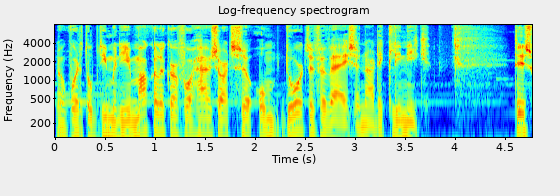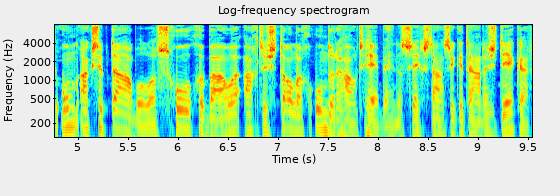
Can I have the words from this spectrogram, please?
En ook wordt het op die manier makkelijker voor huisartsen om door te verwijzen naar de kliniek. Het is onacceptabel als schoolgebouwen achterstallig onderhoud hebben. Dat zegt staatssecretaris Dekker.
